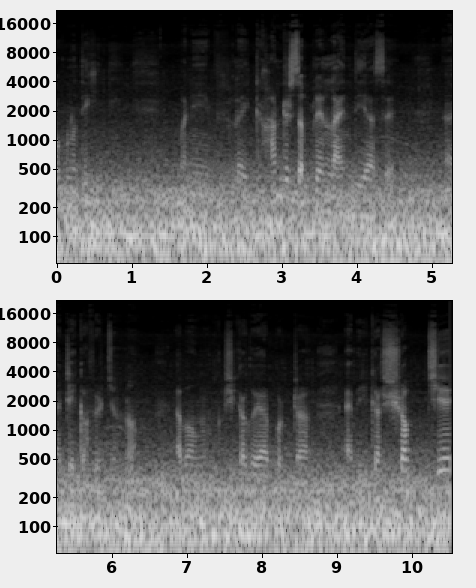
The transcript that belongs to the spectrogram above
কখনো দেখিনি। মানে like hundreds of plane line দিয়ে আছে। টেক অফের জন্য এবং শিকাগো এয়ারপোর্টটা আমেরিকার সবচেয়ে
